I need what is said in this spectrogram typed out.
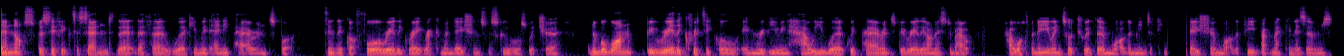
they're not specific to SEND, they're, they're for working with any parents, but I think they've got four really great recommendations for schools, which are number one, be really critical in reviewing how you work with parents. Be really honest about how often are you in touch with them, what are the means of communication, what are the feedback mechanisms,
